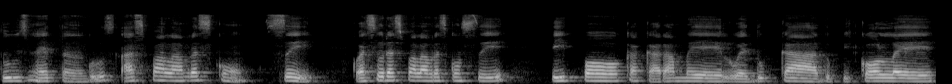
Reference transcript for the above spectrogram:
dos retângulos as palavras com C. Quais foram as palavras com C? Pipoca, caramelo, educado, picolé,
